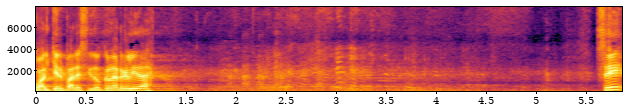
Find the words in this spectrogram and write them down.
Cualquier parecido con la realidad. ¿Sí?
